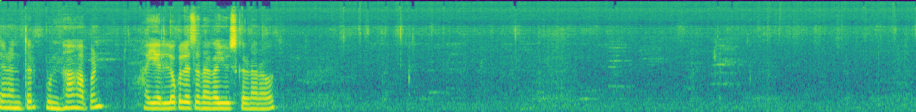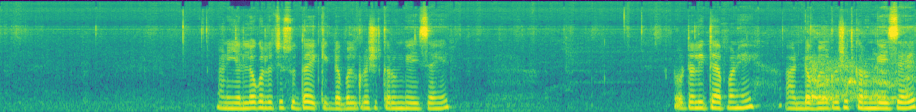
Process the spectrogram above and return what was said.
त्यानंतर पुन्हा आपण हा येल्लो कलरचा धागा यूज करणार आहोत. आणि येल्लो कलरचे सुद्धा एक एक डबल क्रोशेट करून घ्यायचे आहेत. टोटल इथे आपण हे आठ डबल क्रोशेट करून घ्यायचे आहेत.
